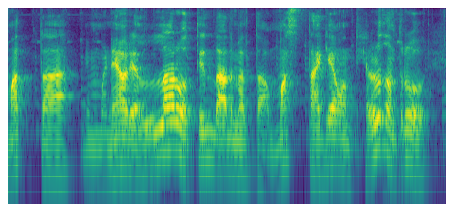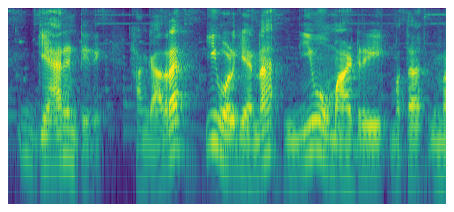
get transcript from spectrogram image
ಮತ್ತು ನಿಮ್ಮ ಮನೆಯವ್ರು ಎಲ್ಲರೂ ತಿಂದಾದ್ಮೇಲೆ ತ ಮಸ್ತ್ ಆಗ್ಯಾವ ಅಂತ ಹೇಳೋದಂತರೂ ಗ್ಯಾರಂಟಿ ರೀ. ಹಾಗಾದ್ರೆ ಈ ಹೋಳಿಗೆಯನ್ನು ನೀವು ಮಾಡಿರಿ, ಮತ್ತು ನಿಮ್ಮ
